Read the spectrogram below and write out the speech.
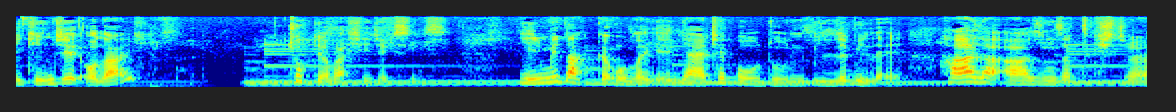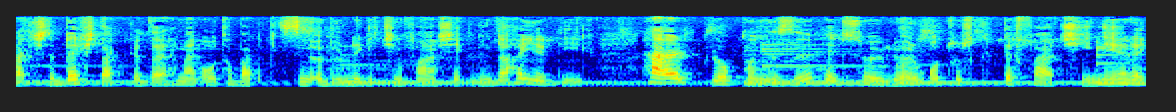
İkinci olay, çok yavaş yiyeceksiniz. 20 dakika olayı gerçek olduğunu bile bile hala ağzınıza tıkıştırarak işte 5 dakikada hemen o tabak bitsin öbürüne geçeyim falan şeklinde hayır değil. Her lokmanızı hep söylüyorum 30-40 defa çiğneyerek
